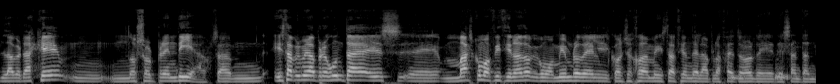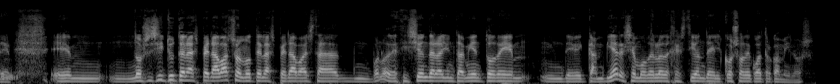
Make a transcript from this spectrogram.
la verdad es que mm, nos sorprendía. O sea, esta primera pregunta es eh, más como aficionado que como miembro del Consejo de Administración de la Plaza de Toros de, de Santander. Eh, no sé si tú te la esperabas o no te la esperabas esta bueno, decisión del ayuntamiento de, de cambiar ese modelo de gestión del coso de cuatro caminos.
